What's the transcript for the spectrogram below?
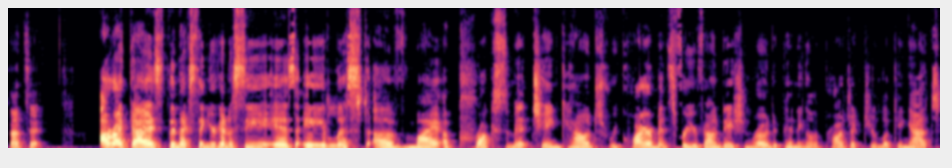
That's it. All right, guys, the next thing you're going to see is a list of my approximate chain count requirements for your foundation row, depending on the project you're looking at.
